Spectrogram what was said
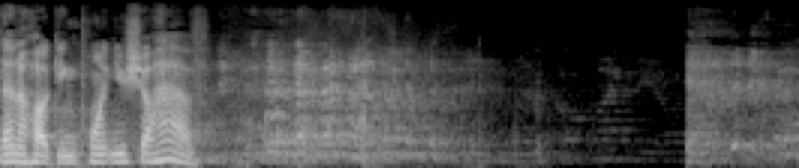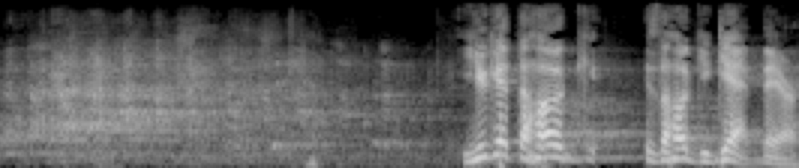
then a hugging point you shall have. you get the hug, is the hug you get there.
